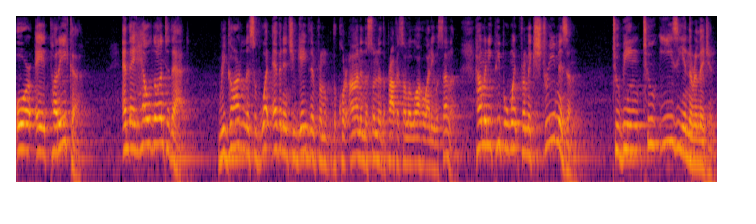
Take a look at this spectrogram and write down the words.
or a tariqah, and they held on to that regardless of what evidence you gave them from the Quran and the Sunnah of the Prophet How many people went from extremism to being too easy in the religion,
